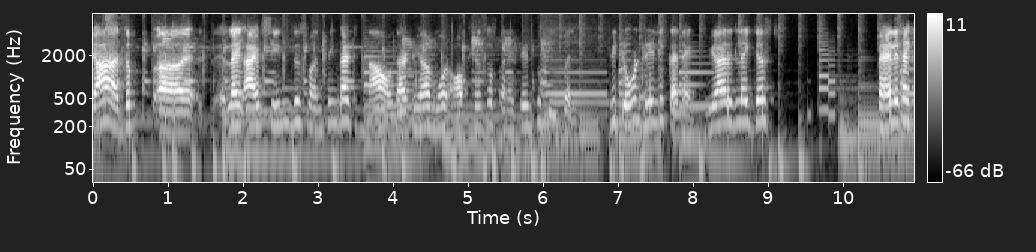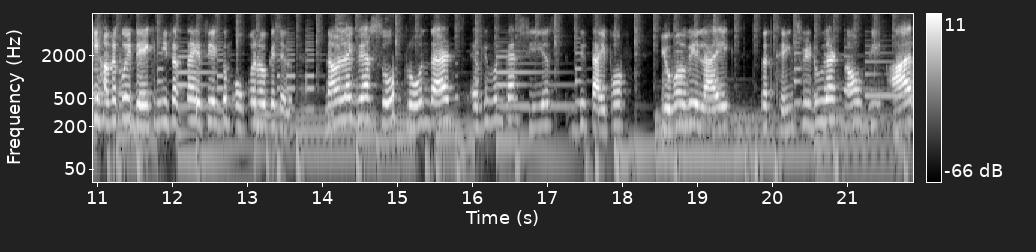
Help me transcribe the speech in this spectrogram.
Yeah the uh, like I've seen this one thing that now that we have more options of connecting to people we don't really connect. We are like just पहले था कि हमें कोई देख नहीं सकता, ऐसे एकदम ओपन होके चलो। Now, like, we are so prone that everyone can see us, the type of humor we like, the things we do that now we are,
